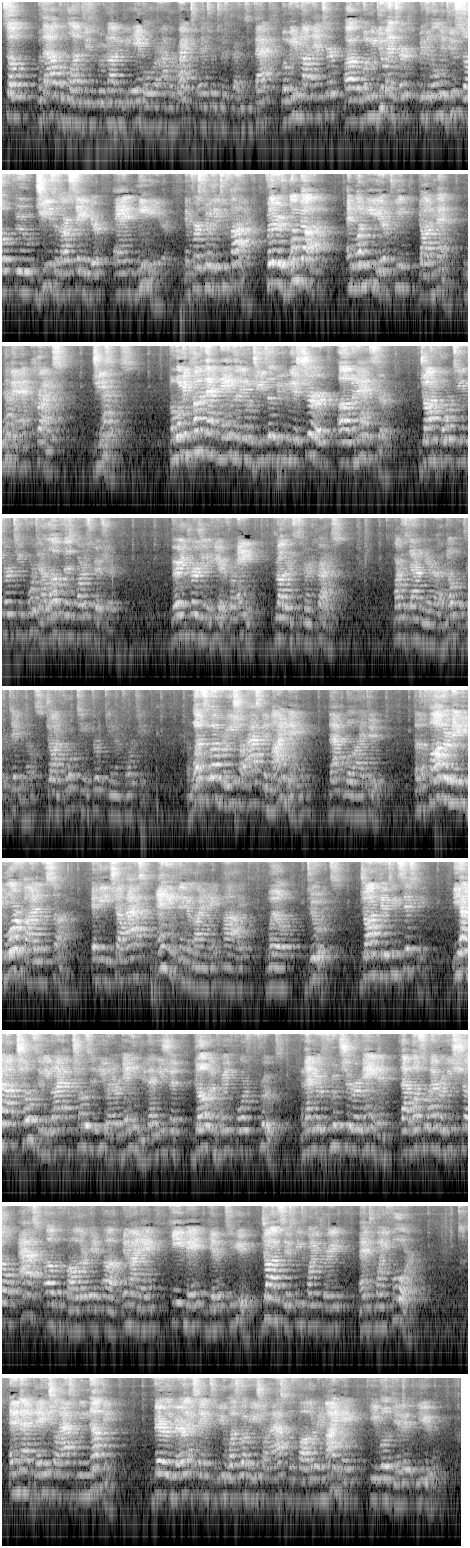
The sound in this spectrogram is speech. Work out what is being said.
So, without the blood of Jesus, we would not even be able or have the right to enter into his presence. In fact, when we do not enter, uh, when we do enter, we can only do so through Jesus, our Savior and mediator. In 1 Timothy 2.5, for there is one God and one mediator between God and men, Amen. the man Christ Jesus. Amen. But when we come in that name, the name of Jesus, we can be assured of an answer. John 14, 13, 14. I love this part of Scripture. Very encouraging to hear for any brother and sister in Christ. Mark this down in your uh, notebooks if you're taking notes. John 14, 13, and 14. And whatsoever ye shall ask in my name, that will I do. That the Father may be glorified in the Son. If ye shall ask anything in my name, I will do it. John 15, 16. Ye have not chosen me, but I have chosen you and ordained you that you should go and bring forth fruit, and that your fruit should remain, and that whatsoever ye shall ask of the Father in, uh, in my name, he may give it to you. John 16, 23 and 24. And in that day ye shall ask me nothing. Verily, verily, I say unto you, whatsoever ye shall ask the Father in my name, he will give it you.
